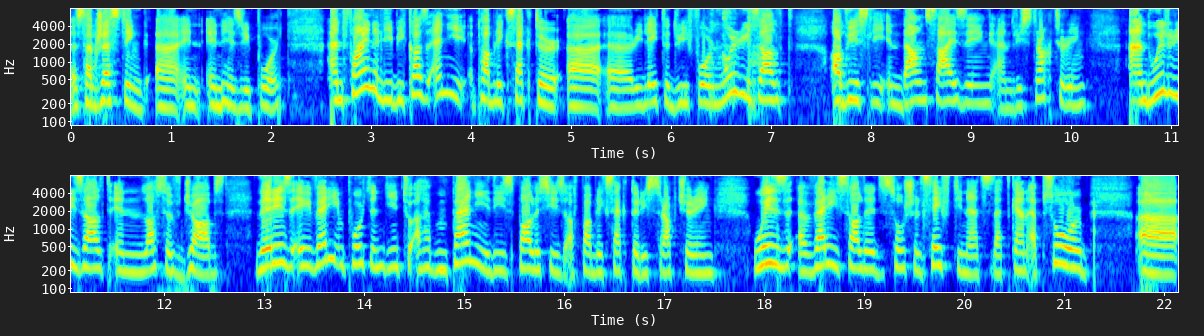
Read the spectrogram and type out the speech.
uh, suggesting in, in his report. And finally, because any public sector related reform will result obviously in downsizing and restructuring, and will result in loss of jobs, there is a very important need to accompany these policies of public sector restructuring with very solid social safety nets that can absorb uh,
